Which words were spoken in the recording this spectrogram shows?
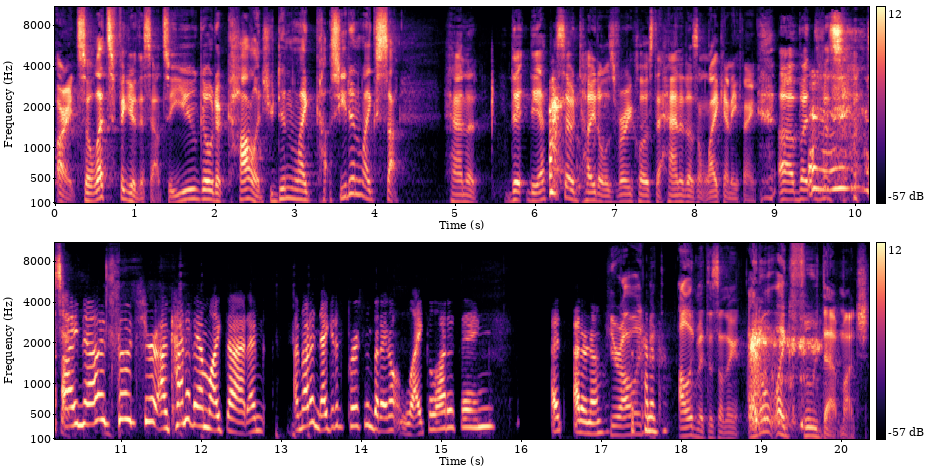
All right, so let's figure this out. So you go to college. You didn't like so you didn't like so- Hannah. The the episode title is very close to Hannah doesn't like anything. Uh, but so- so- I know it's so true. I kind of am like that. I'm I'm not a negative person, but I don't like a lot of things. I I don't know. here I'll It's kind admit, I'll admit to something. I don't like food that much.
